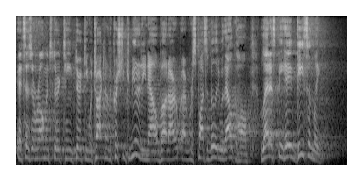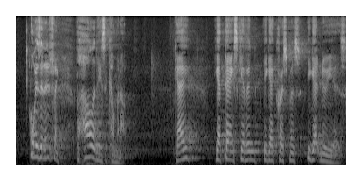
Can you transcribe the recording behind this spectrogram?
it says in Romans 13 13, we're talking to the Christian community now about our, our responsibility with alcohol. Let us behave decently. Oh, isn't it interesting? The holidays are coming up. Okay? You got Thanksgiving, you got Christmas, you got New Year's.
